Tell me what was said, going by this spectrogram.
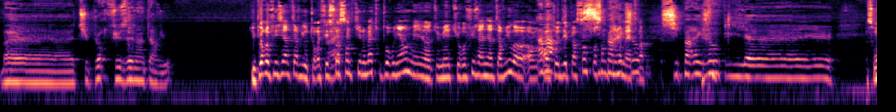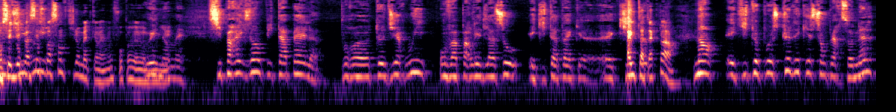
Bah, tu peux refuser l'interview. Tu peux refuser l'interview. Tu aurais fait 60 km pour rien, mais tu, mais tu refuses une interview en, ah bah, te déplaçant 60 km. si par exemple il parce qu'on s'est déplacé 60 km quand même, faut pas. Oui, non mais si par exemple il t'appelle pour euh, te dire oui, on va parler de l'assaut et qui t'attaque, euh, ah, il t'attaque pas. Non, et qui te pose que des questions personnelles.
